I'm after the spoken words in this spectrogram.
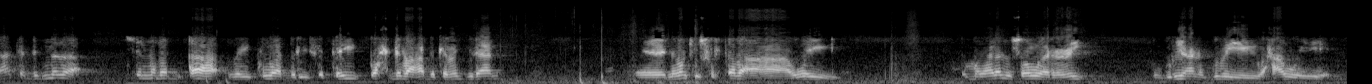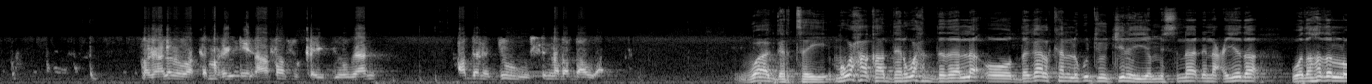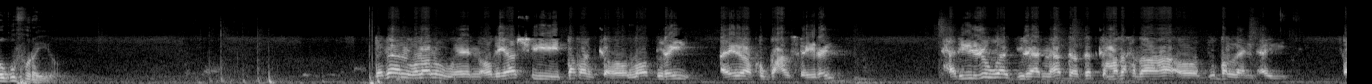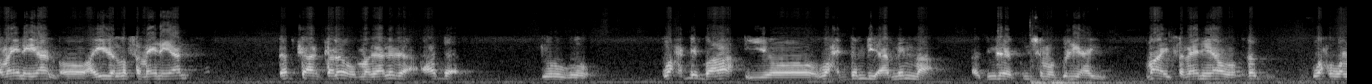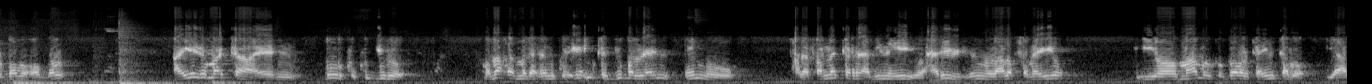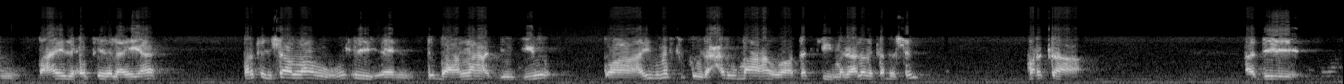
daanka degmada si nabad ah bay kuwaa bariisatay wax dhibaa hadda kama jiraan. Nimankii shurtada ahaa way magaalada soo weeraray. Guryahana gubayay waxaa weeye. Magaalada waa ka maqan yihiin aafaafka ay joogaan. Haddana jawgu si nabad ah waa. Gartay. Ma waxaa qaadeen wax dadaala oo dagaalkan lagu joojinayo misna dhinacyada wadahadal loogu furayo dagaal walaalow odayaashii dhaqanka oo loo diray ayagaa ku gacan sayray xiriiro waa jiraan hadda dadka madaxda aha oo jubbaland ay samaynayaan oo ayaga la samaynayaan. Dadkan kale oo magaalada hadda joogo wax dhib ah iyo wax dembi ah midna hadduu ilaahay kuusama ogol yahay ma ay samaynayaan waa dad wax walbaba ogol. Ayaga marka duurka ku jiro madaxa madaxweyne ku-xigeenka jubbaland inuu taleefano ka raadinayay oo xiriir in lala sameeyo iyo maamulka gobolka intaba yaan maxayda xog ka marka insha allahu wixii dhiba allaha joojiyo waa ayagu naftirkooda cadow ma aha waa dadkii magaalada ka dhashay. Marka haddee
